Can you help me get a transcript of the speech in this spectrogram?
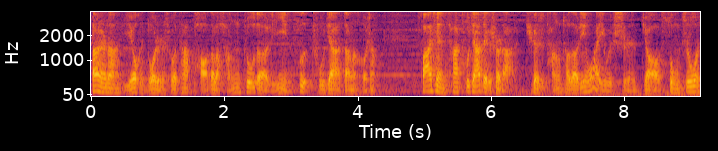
当然呢，也有很多人说他跑到了杭州的灵隐寺出家当了和尚。发现他出家这个事儿的，却是唐朝的另外一位诗人，叫宋之问。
